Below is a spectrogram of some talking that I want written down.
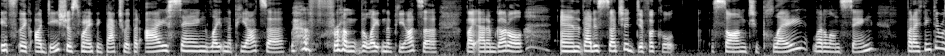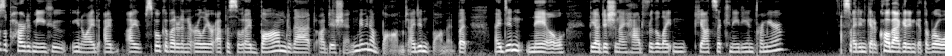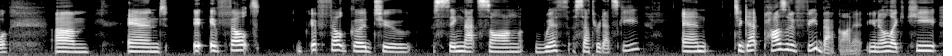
it's like audacious when I think back to it, but I sang Light in the Piazza from The Light in the Piazza by Adam Guettel. And that is such a difficult song to play, let alone sing. But I think there was a part of me who, you know, I I I spoke about it in an earlier episode. I bombed that audition. Maybe not bombed. I didn't bomb it, but I didn't nail the audition I had for the Light in Piazza Canadian premiere. So I didn't get a callback. I didn't get the role. Um, and it, it felt it felt good to sing that song with Seth Rudetsky and to get positive feedback on it. You know, like he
